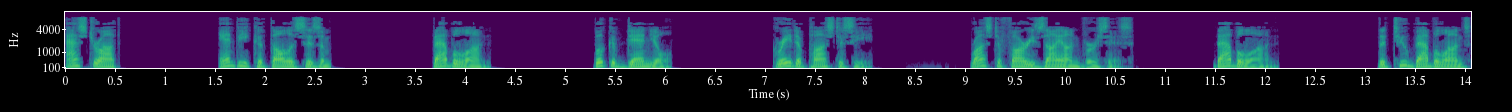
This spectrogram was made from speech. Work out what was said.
Astaroth. Anti-Catholicism. Babylon. Book of Daniel. Great Apostasy. Rastafari Zion vs. Babylon. The Two Babylons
